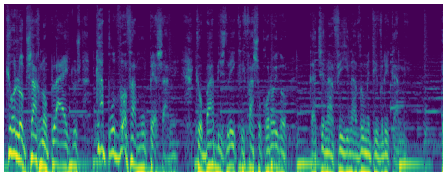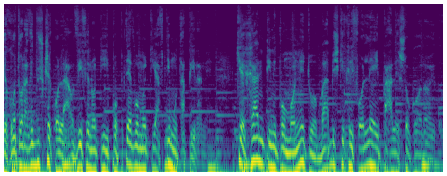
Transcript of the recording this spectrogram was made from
Κι όλο ψάχνω πλάι τους Κάπου εδώ θα μου πέσανε. Και ο Μπάμπης λέει κρυφά στο κορόιδο Κάτσε να φύγει να δούμε τι βρήκαμε Εγώ τώρα δεν τους ξεκολλάω Δήθεν ότι υποπτεύομαι ότι αυτοί μου τα πήρανε. Και χάνει την υπομονή του ο Μπάμπης Και κρυφολέει πάλι στο κορόιδο.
